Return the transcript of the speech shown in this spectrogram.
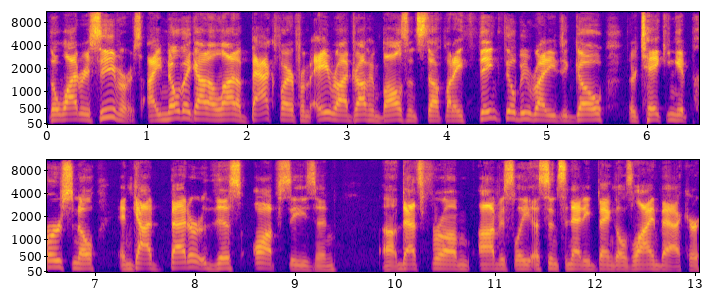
the wide receivers, I know they got a lot of backfire from A Rod dropping balls and stuff, but I think they'll be ready to go. They're taking it personal and got better this offseason. Uh, that's from obviously a Cincinnati Bengals linebacker.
